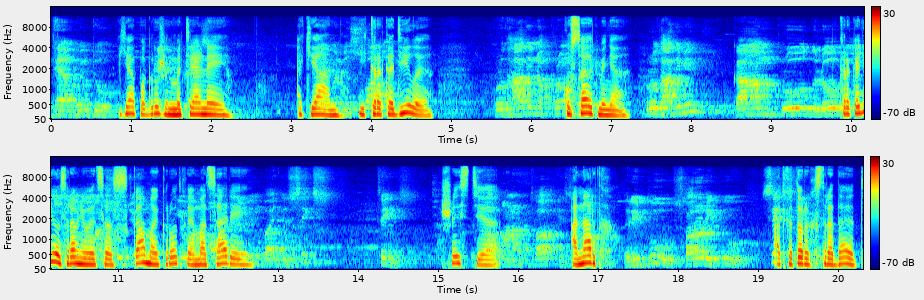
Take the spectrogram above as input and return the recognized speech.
they are going to Я погружен в материальный океан, и крокодилы кусают меня. Крокодилы сравниваются с Камой, Кротхой, Мацарией. Шесть э, анартх, от которых страдают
